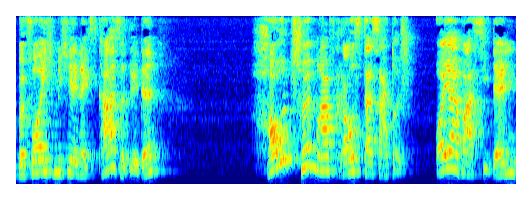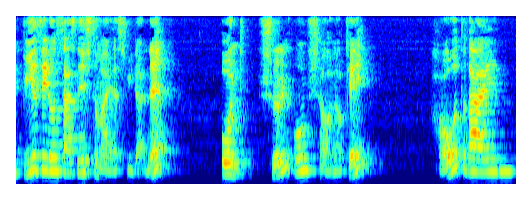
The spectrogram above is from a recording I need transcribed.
bevor ich mich hier in Ekstase rede, haut schön brav raus, das sagt euch euer Basti, denn wir sehen uns das nächste Mal erst wieder, ne? Und schön umschauen, okay? Haut rein!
